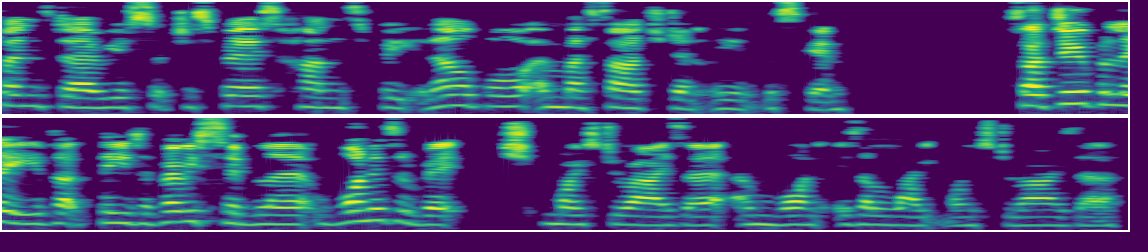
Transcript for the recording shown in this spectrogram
cleansed areas such as face, hands, feet and elbow and massage gently into the skin. So I do believe that these are very similar. One is a rich moisturiser and one is a light moisturiser.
